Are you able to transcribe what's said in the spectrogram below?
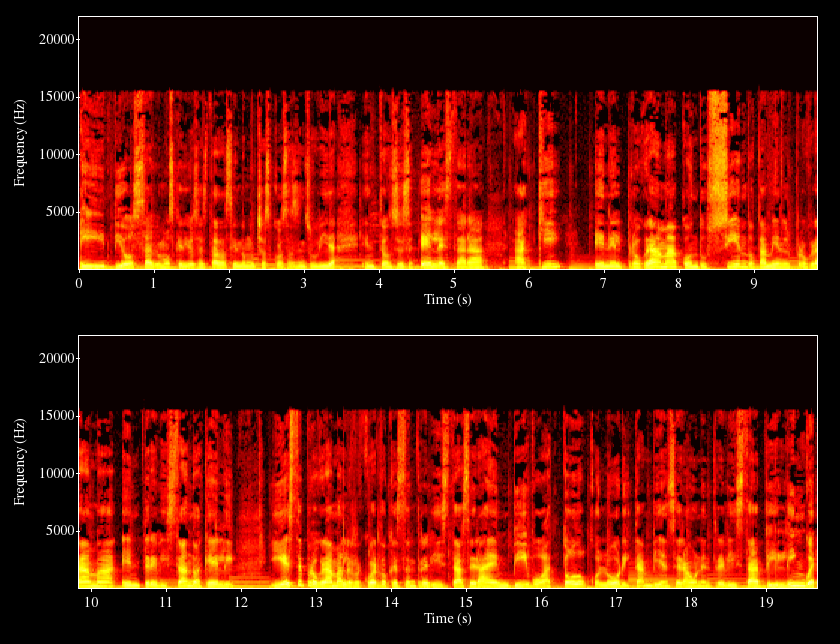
Y Dios, sabemos que Dios ha estado haciendo muchas cosas en su vida. Entonces, Él estará aquí en el programa, conduciendo también el programa, entrevistando a Kelly y este programa, les recuerdo que esta entrevista será en vivo a todo color y también será una entrevista bilingüe.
